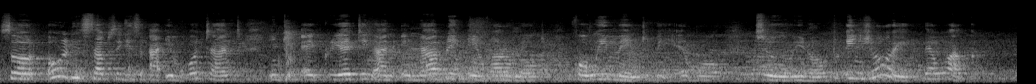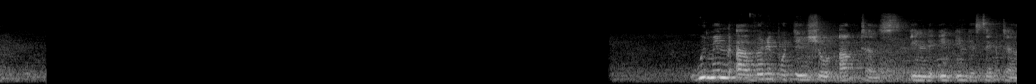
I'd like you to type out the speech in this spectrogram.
So all these subsidies are important into creating an enabling environment for women to be able to, you know, to enjoy their work. women are very potential actors in the, in, in the sector,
